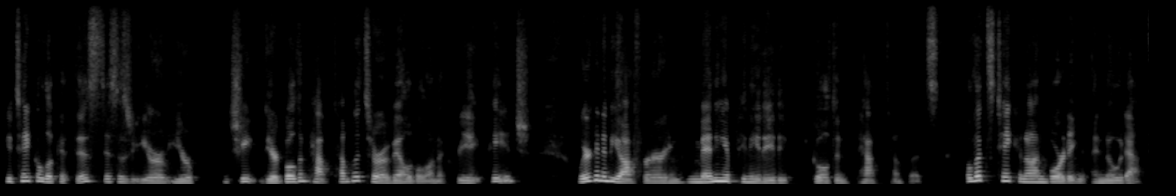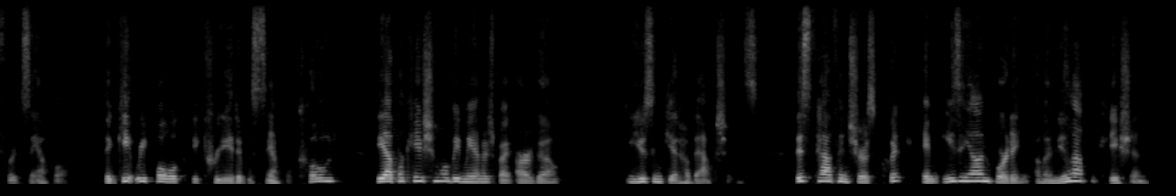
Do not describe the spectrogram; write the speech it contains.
If you take a look at this, this is your, your, your Golden Path templates are available on the Create page. We're going to be offering many opinionated Golden Path templates. But let's take an onboarding a Node app, for example. The Git repo will be created with sample code. The application will be managed by Argo using GitHub Actions. This path ensures quick and easy onboarding of a new application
